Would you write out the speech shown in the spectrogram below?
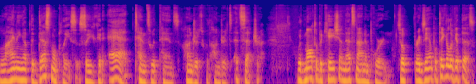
lining up the decimal places so you could add tenths with tenths, hundredths with hundreds, etc. With multiplication, that's not important. So, for example, take a look at this.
